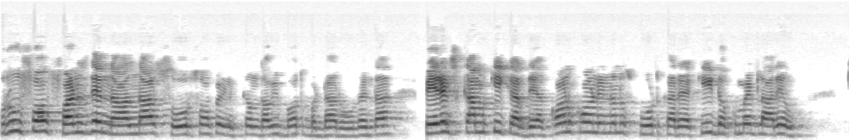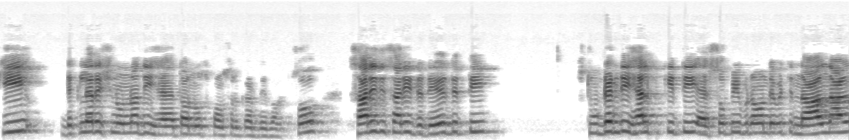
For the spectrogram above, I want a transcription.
ਪ੍ਰੂਫ ਆਫ ਫੰਡਸ ਦੇ ਨਾਲ ਨਾਲ ਸੋਰਸ ਆਫ ਇਨਕਮ ਦਾ ਵੀ ਬਹੁਤ ਵੱਡਾ ਰੋਲ ਰਹਿੰਦਾ। ਪੇਰੈਂਟਸ ਕੰਮ ਕੀ ਕਰਦੇ ਆ? ਕੌਣ ਕੌਣ ਇਹਨਾਂ ਨੂੰ ਸਪੋਰਟ ਕਰ ਰਿਹਾ? ਕੀ ਡਾਕੂਮੈਂਟ ਲਾ ਰਹੇ ਹੋ? ਕੀ ਡਿਕਲੇਰੇਸ਼ਨ ਉਹਨਾਂ ਦੀ ਹੈ ਤੁਹਾਨੂੰ ਸਪਾਂਸਰ ਕਰਦੇ ਵਕਤ? ਸੋ ਸਾਰੀ ਦੀ ਸਾਰੀ ਡਿਟੇਲ ਦਿੱਤੀ। ਸਟੂਡੈਂਟ ਦੀ ਹੈਲਪ ਕੀਤੀ ਐਸਓਪੀ ਬਣਾਉਣ ਦੇ ਵਿੱਚ ਨਾਲ ਨਾਲ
